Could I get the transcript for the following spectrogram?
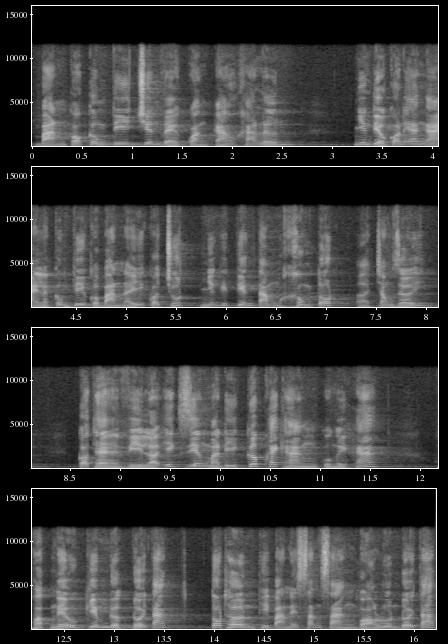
Bạn có công ty chuyên về quảng cáo khá lớn. Nhưng điều con e ngại là công ty của bạn ấy có chút những cái tiếng tăm không tốt ở trong giới. Có thể vì lợi ích riêng mà đi cướp khách hàng của người khác, hoặc nếu kiếm được đối tác tốt hơn thì bạn ấy sẵn sàng bỏ luôn đối tác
